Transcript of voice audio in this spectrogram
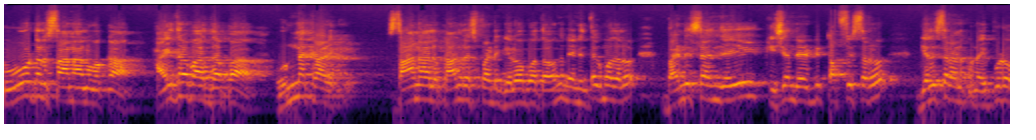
టోటల్ స్థానాలు ఒక హైదరాబాద్ తప్ప ఉన్న కాడికి స్థానాలు కాంగ్రెస్ పార్టీ గెలవబోతా ఉంది. నేను ఇంతకు మొదలు బండి సంజయ్ కిషన్ రెడ్డి టఫ్ ఇస్తారు గెలుస్తారు అనుకున్నా. ఇప్పుడు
